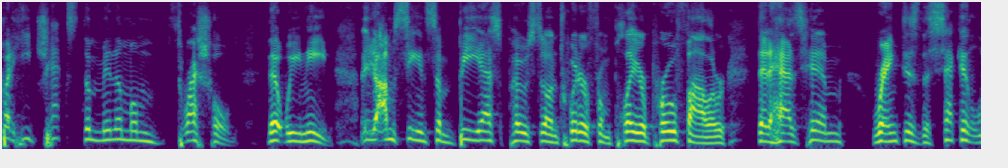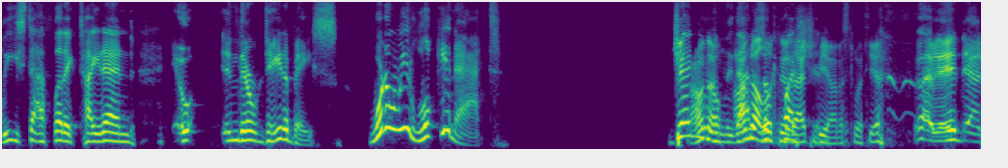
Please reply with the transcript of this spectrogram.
but he checks the minimum threshold that we need. I'm seeing some BS posted on Twitter from Player Profiler that has him ranked as the second least athletic tight end in their database. What are we looking at? I don't know. Genuinely, I'm not is a looking at that to be honest with you. Uh, it, uh,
